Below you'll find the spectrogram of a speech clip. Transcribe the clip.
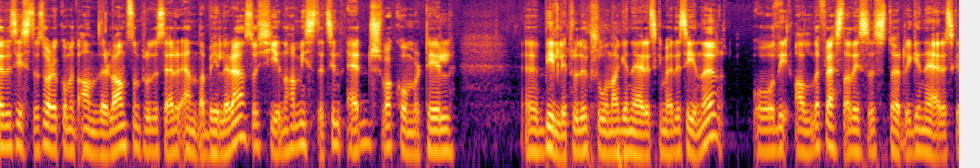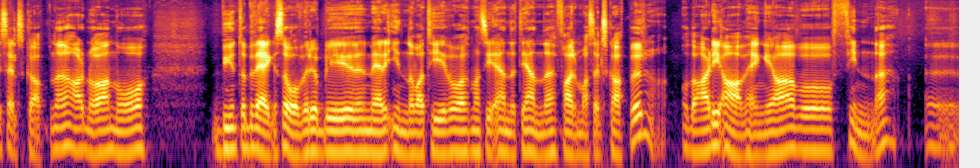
i det siste så har det kommet andre land som produserer enda billigere, så Kina har mistet sin edge hva kommer til eh, billig produksjon av generiske medisiner. Og de aller fleste av disse større generiske selskapene har nå, nå begynt å bevege seg over i å bli mer innovative og man sier ende-til-ende farmaselskaper. Og da er de avhengige av å finne uh,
